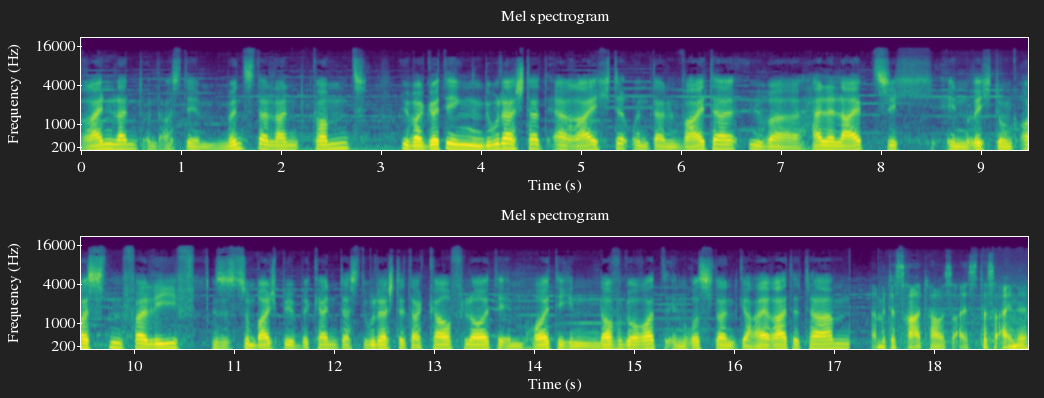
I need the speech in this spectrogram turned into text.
Rheinland und aus dem Münsterland kommt über Göttingen-Duderstadt erreichte und dann weiter über Halle-Leipzig in Richtung Osten verlief. Es ist zum Beispiel bekannt, dass Duderstädter Kaufleute im heutigen Novgorod in Russland geheiratet haben. Damit das Rathaus als das eine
